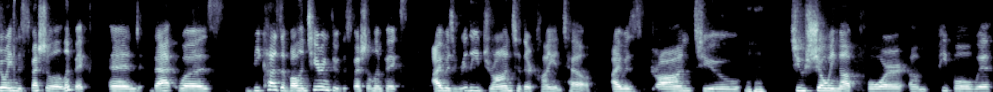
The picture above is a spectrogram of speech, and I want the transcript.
join the Special Olympics. And that was because of volunteering through the Special Olympics, I was really drawn to their clientele. I was drawn to mm-hmm. to showing up for um, people with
